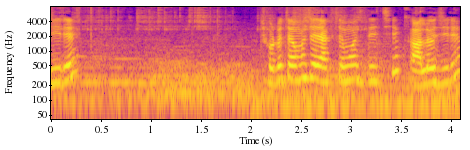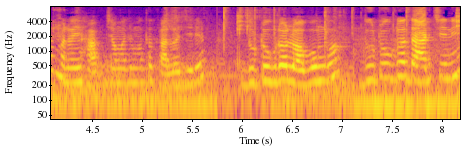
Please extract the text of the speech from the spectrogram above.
জিরে, ছোট চামচের এক চামচ দিচ্ছি কালো জিরে মানে ওই হাফ চামচ মতো কালো জিরে, দু টুকরো লবঙ্গ, দু টুকরো দারচিনি।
